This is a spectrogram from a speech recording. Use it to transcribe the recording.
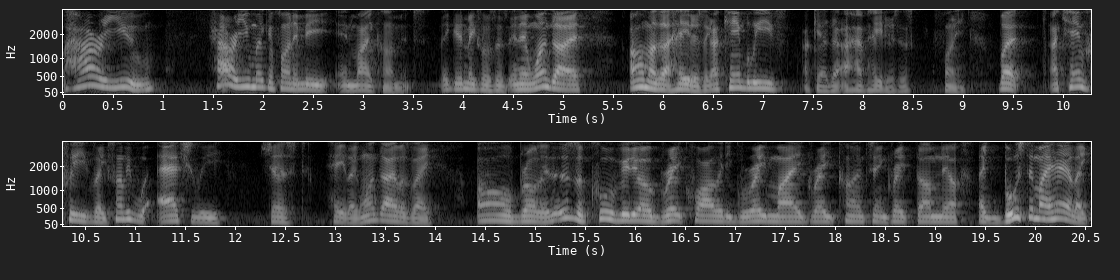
how are you? How are you making fun of me in my comments? Like, it makes no sense. And then one guy, oh my god, haters! Like, I can't believe. Okay, I got, I have haters. It's funny, but I can't believe like some people actually just hate. Like, one guy was like oh bro this is a cool video great quality great mic great content great thumbnail like boosted my head like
